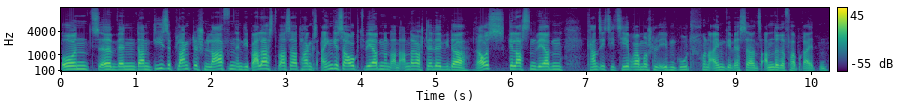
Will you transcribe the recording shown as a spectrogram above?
Und äh, wenn dann diese planktischen Larven in die Ballastwassertanks eingesaugt werden und an anderer Stelle wieder rausgelassen werden, kann sich die Zebramuschel eben gut von einem Gewässer ins andere verbreiten.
